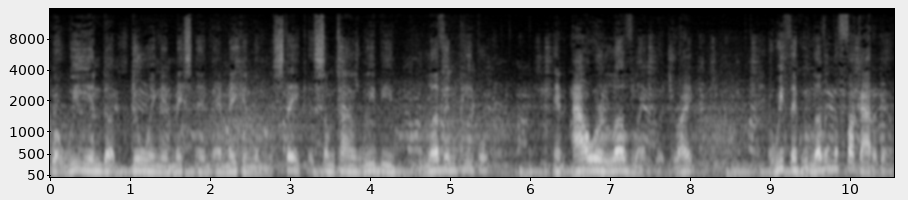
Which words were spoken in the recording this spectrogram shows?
what we end up doing and makes and, and making the mistake is sometimes we be loving people in our love language, right? And we think we're loving the fuck out of them.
